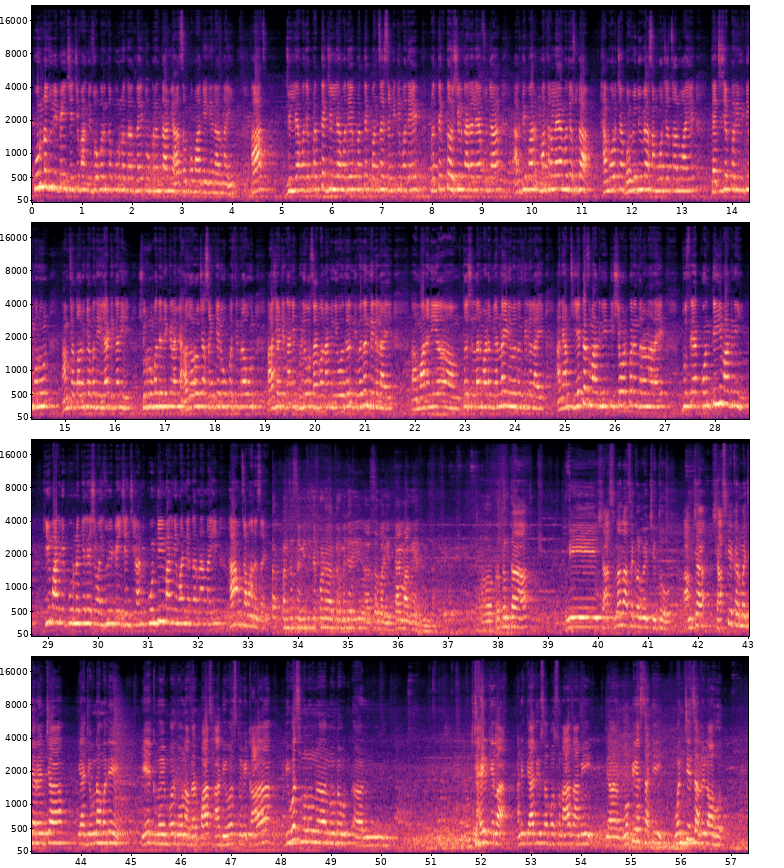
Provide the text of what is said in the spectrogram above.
पूर्ण जुनी पेन्शनची मागणी जोपर्यंत पूर्ण करत नाही तोपर्यंत आम्ही हा संप मागे घेणार नाही. आज जिल्ह्यामध्ये प्रत्येक जिल्ह्यामध्ये प्रत्येक पंचायत समितीमध्ये प्रत्येक तहसील कार्यालयात सुद्धा अगदी फार मंत्रालयामध्ये सुद्धा हा मोर्चा भव्यदिव्य असा मोर्चा चालू आहे. त्याचीच एक परिणिती म्हणून आमच्या तालुक्यामध्ये या ठिकाणी शिरूरमध्ये देखील आम्ही हजारोच्या संख्येने उपस्थित राहून आज या ठिकाणी बी डी ओ साहेबांना आम्ही निवेदन निवेदन दिलेलं आहे. माननीय तहसीलदार मॅडम यांनाही निवेदन दिलेलं आहे. आणि आमची एकच मागणी ती शेवटपर्यंत राहणार आहे. दुसऱ्या कोणतीही मागणी ही मागणी पूर्ण केल्याशिवाय जुनी पेन्शनची आम्ही कोणतीही मागणी मान्य करणार नाही हा आमचा मानस आहे. पंचायत समितीचे पण कर्मचारी सहभागी काय मागण्या आहेत तुमच्या? प्रथमतः मी शासनाला असं कळवू इच्छितो आमच्या शासकीय कर्मचाऱ्यांच्या या जीवनामध्ये एक नोव्हेंबर दोन हजार पाच हा दिवस तुम्ही काळा दिवस म्हणून नोंदव जाहीर केला आणि त्या दिवसापासून आज आम्ही ओ पी एससाठी वंचित झालेलो आहोत.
